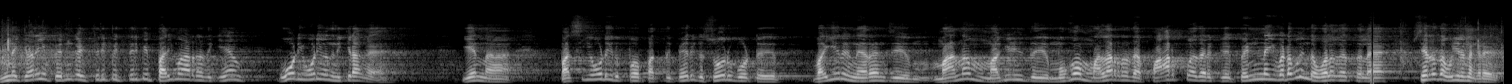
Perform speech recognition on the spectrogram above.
இன்னைக்கு வரையும் பெண்கள் திருப்பி திருப்பி பரிமாறுறதுக்கு ஏன் ஓடி ஓடி வந்து நிற்கிறாங்க ஏன்னா பசியோடு இருப்ப பத்து பேருக்கு சோறு போட்டு வயிறு நிறைஞ்சு மனம் மகிழ்ந்து முகம் மலர்றத பார்ப்பதற்கு பெண்ணை விடவும் இந்த உலகத்துல சிறந்த உயிரினம் கிடையாது.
